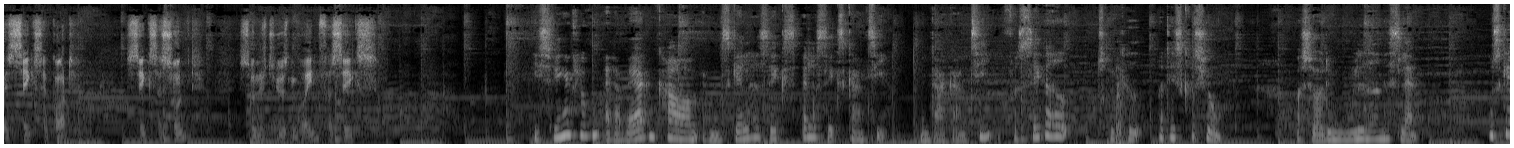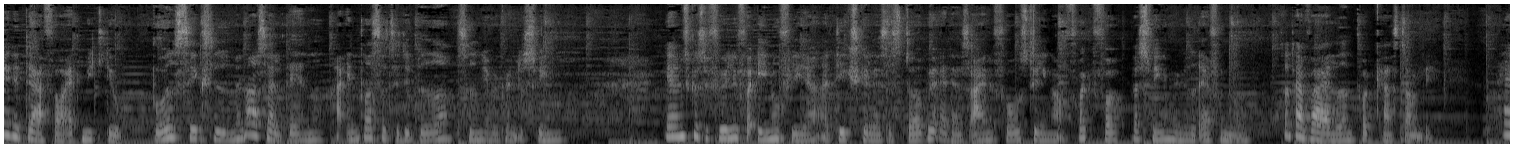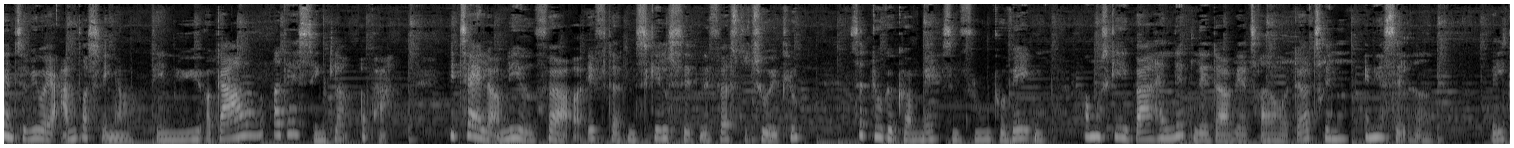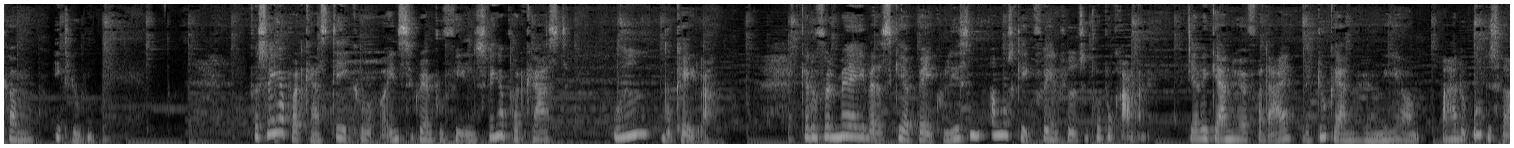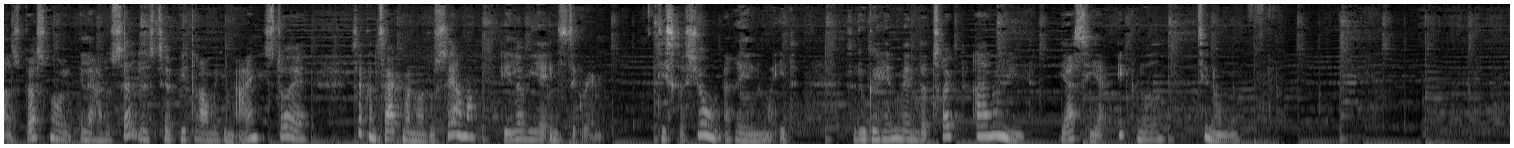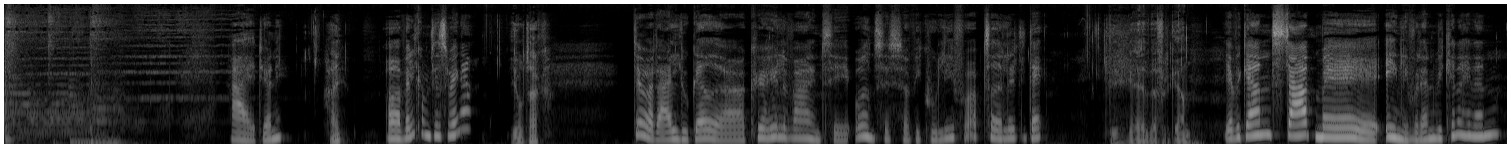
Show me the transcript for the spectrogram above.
Øh, sex er godt. Sex er sundt. Sundhedsstyrelsen går ind for sex. I Svingeklubben er der hverken krav om, at man skal have sex eller sexgaranti, men der er garanti for sikkerhed, tryghed og diskretion. Og så er det mulighedernes land. Måske er det derfor, at mit liv, både sexlivet, men også alt det andet, har ændret sig til det bedre, siden jeg begyndte at svinge. Jeg ønsker selvfølgelig for endnu flere, at de ikke skal lade sig stoppe af deres egne forestillinger og frygt for, hvad svingemiljøet er for noget. Så derfor har jeg lavet en podcast om det. Her interviewer jeg andre svingere. Det er nye og gamle, og det er singler og par. Vi taler om livet før og efter den skilsættende første tur i klub, så du kan komme med som flue på væggen, og måske bare have lidt lettere ved at træde over dørtrinnet, end jeg selv havde. Velkommen i klubben. På svingerpodcast.dk og Instagram-profilen Svingerpodcast uden vokaler kan du følge med i, hvad der sker bag kulissen, og måske få indflydelse på programmerne. Jeg vil gerne høre fra dig, hvad du gerne vil høre mere om. Og har du ubesvaret spørgsmål, eller har du selv lyst til at bidrage med din egen historie, så kontakt mig, når du ser mig, eller via Instagram. Diskretion er regel nummer 1, så du kan henvende dig trygt og anonymt. Jeg siger ikke noget til nogen. Hej Johnny, Hej. og velkommen til Svinger. Jo, tak. Det var dejligt, du gad at køre hele vejen til Odense, så vi kunne lige få optaget lidt i dag. Det kan jeg i hvert fald gerne. Jeg vil gerne starte med øh, egentlig, hvordan vi kender hinanden.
